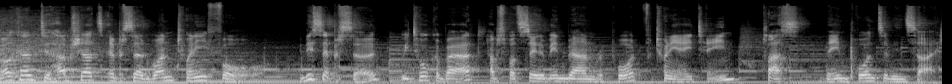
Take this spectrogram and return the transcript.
Welcome to HubShots episode 124. In this episode, we talk about HubSpot's State of Inbound report for 2018, plus the importance of insight.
